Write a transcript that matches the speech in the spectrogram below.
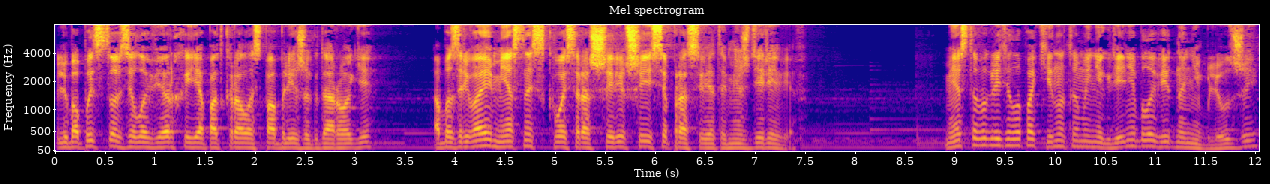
Любопытство взяло верх, и я подкралась поближе к дороге, обозревая местность сквозь расширившиеся просветы меж деревьев. Место выглядело покинутым, и нигде не было видно ни Блюджи,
